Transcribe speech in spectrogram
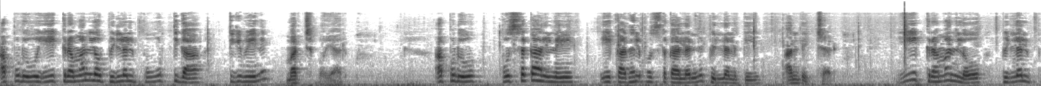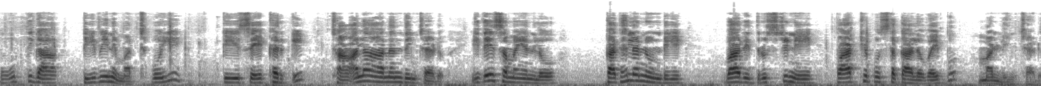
అప్పుడు ఈ క్రమంలో పిల్లలు పూర్తిగా టీవీని మర్చిపోయారు. అప్పుడు పుస్తకాలని ఈ కథల పుస్తకాలన్నీ పిల్లలకి అందించాడు ఈ క్రమంలో పిల్లలు పూర్తిగా టీవీని మర్చిపోయి కి శేఖర్కి చాలా ఆనందించాడు. ఇదే సమయంలో కథల నుండి వారి దృష్టిని పాఠ్యపుస్తకాల వైపు మళ్ళించాడు.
